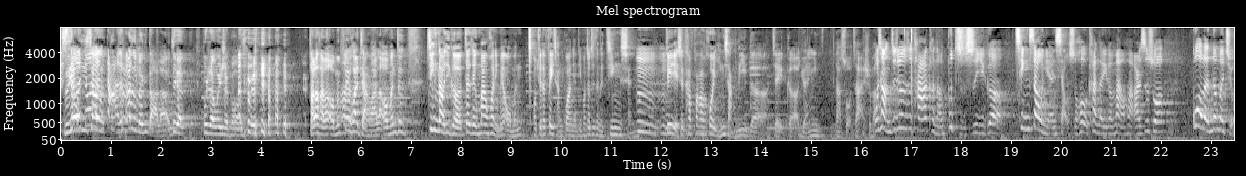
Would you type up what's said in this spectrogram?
只要一什么都上能打的他都能打了，这个不知道为什么特别厉害。好了好了，我们废话讲完了，我们就进到一个在这个漫画里面，我们我觉得非常关键的地方，就是这个精神，嗯嗯。这也是他发挥影响力的这个原因啊所在，是吧我？想这就是他可能不只是一个青少年小时候看的一个漫画，而是说过了那么久，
